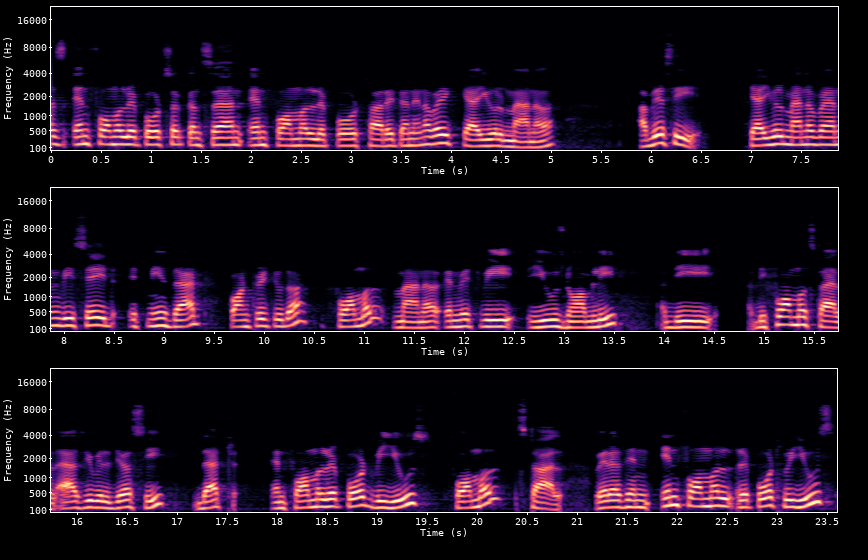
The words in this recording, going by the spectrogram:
as informal reports are concerned, informal reports are written in a very casual manner. Obviously, casual manner when we say it, means that contrary to the formal manner in which we use normally the, the formal style as you will just see that informal report we use formal style whereas in informal reports we use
